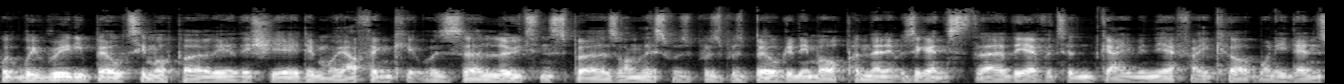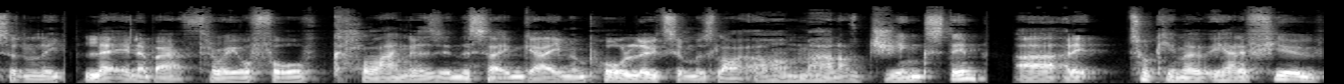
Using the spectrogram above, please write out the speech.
we really built him up earlier this year, didn't we? I think it was uh, Luton Spurs on this was, was was building him up, and then it was against uh, the Everton game in the FA Cup when he then suddenly let in about three or four clangers in the same game, and poor Luton was like, "Oh man, I've jinxed him," uh, and it took him. A, he had a few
